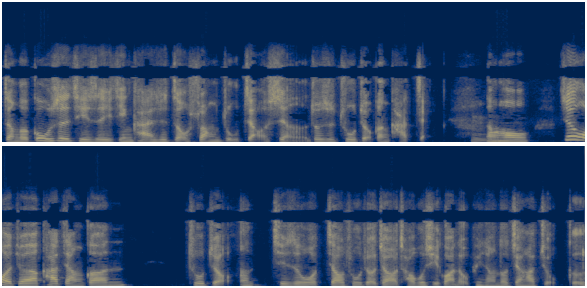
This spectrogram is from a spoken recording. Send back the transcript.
整个故事其实已经开始走双主角线了，就是初九跟卡奖。嗯，然后其实我觉得卡奖跟初九，嗯，其实我叫初九叫的超不习惯的，我平常都叫他九哥。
